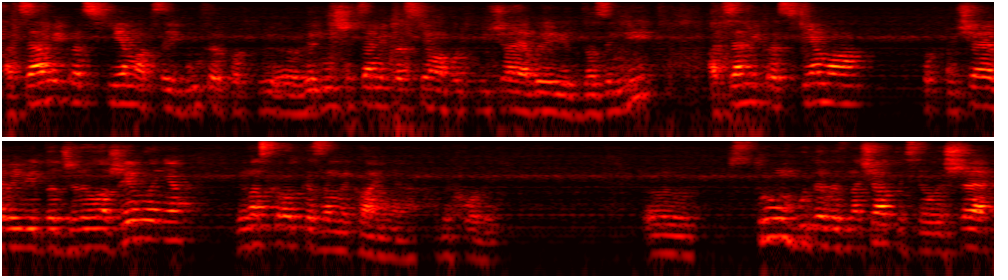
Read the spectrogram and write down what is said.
а ця мікросхема, цей буфер, е, ця мікросхема підключає вивід до землі, а ця мікросхема підключає вивід до джерела живлення, і у нас коротке замикання виходить. Струм буде визначатися лише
